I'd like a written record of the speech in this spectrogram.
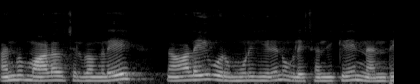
அன்பு மாணவ செல்வங்களே நாளை ஒரு மூலிகையுடன் உங்களை சந்திக்கிறேன். நன்றி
